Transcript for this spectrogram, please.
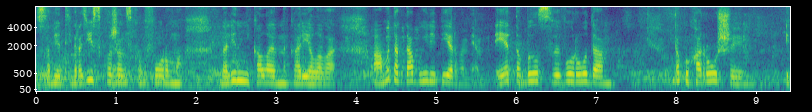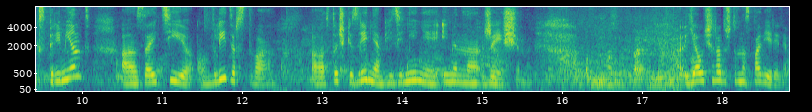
Совет Евразийского женского форума, Галина Николаевна Карелова. Мы тогда были первыми. И это был своего рода такой хороший эксперимент зайти в лидерство с точки зрения объединения именно женщин. Я очень рада, что в нас поверили.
